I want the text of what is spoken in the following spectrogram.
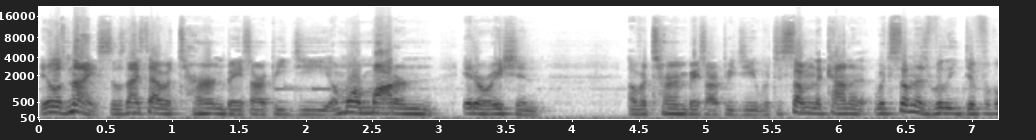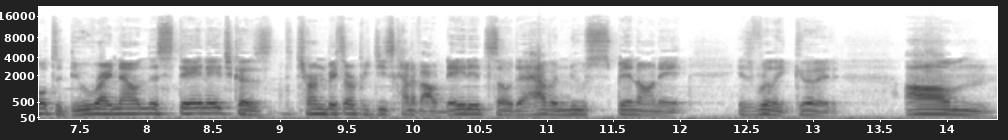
It was nice. It was nice to have a turn-based RPG, a more modern iteration of a turn-based RPG, which is something that kind of, which is something that's really difficult to do right now in this day and age because the turn-based RPG is kind of outdated. So to have a new spin on it is really good. Um,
